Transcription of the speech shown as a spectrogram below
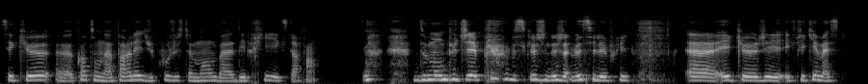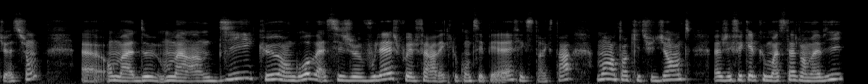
c'est que euh, quand on a parlé du coup justement bah, des prix, etc. Enfin, de mon budget plus, puisque je n'ai jamais su les prix, euh, et que j'ai expliqué ma situation, euh, on m'a dit que en gros, bah, si je voulais, je pouvais le faire avec le compte CPF, etc. Moi, en tant qu'étudiante, euh, j'ai fait quelques mois de stage dans ma vie,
